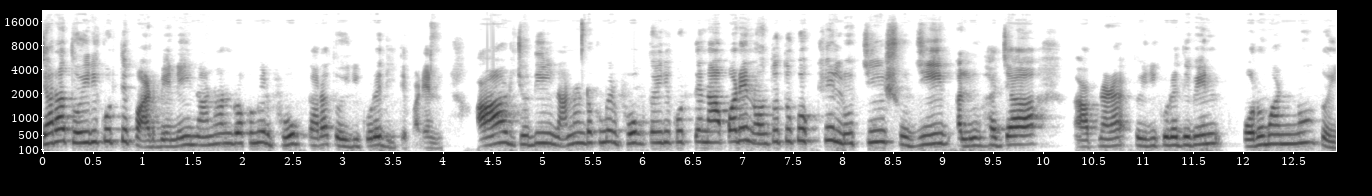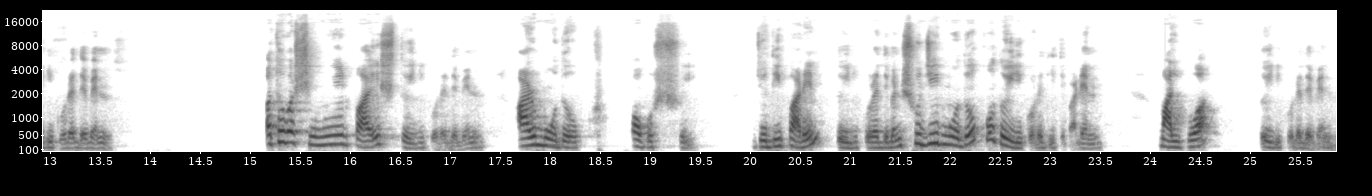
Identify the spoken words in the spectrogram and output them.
যারা তৈরি করতে পারবেন, এই নানান রকমের ভোগ তারা তৈরি করে দিতে পারেন। আর যদি নানান রকমের ভোগ তৈরি করতে না পারেন, অন্তত পক্ষে লুচি, সুজি আলু ভাজা আপনারা তৈরি করে দেবেন, পরমান্ন তৈরি করে দেবেন। অথবা সিমুয়ের পায়েস তৈরি করে দেবেন। আর মোদক অবশ্যই। যদি পারেন তৈরি করে দেবেন। সুজির মোদকও তৈরি করে দিতে পারেন। মালপোয়া তৈরি করে দেবেন।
